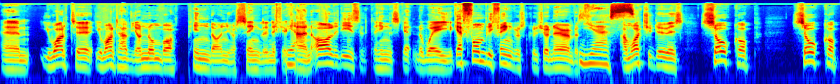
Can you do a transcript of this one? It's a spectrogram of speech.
Um, you want to you want to have your number pinned on your singling if you Yeah. can. All of these little things get in the way. You get fumbly fingers because you're nervous. Yes. And what you do is soak up soak up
